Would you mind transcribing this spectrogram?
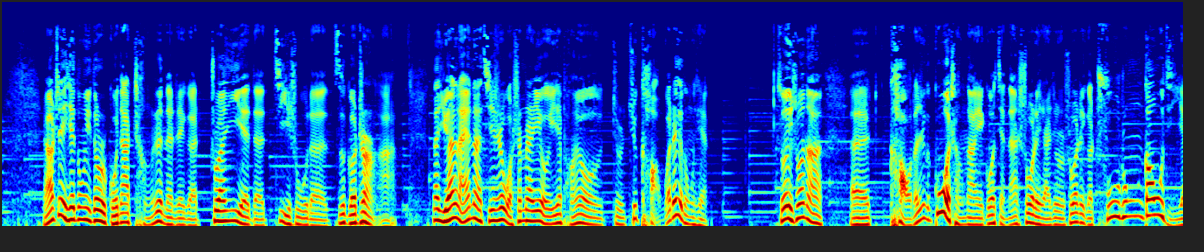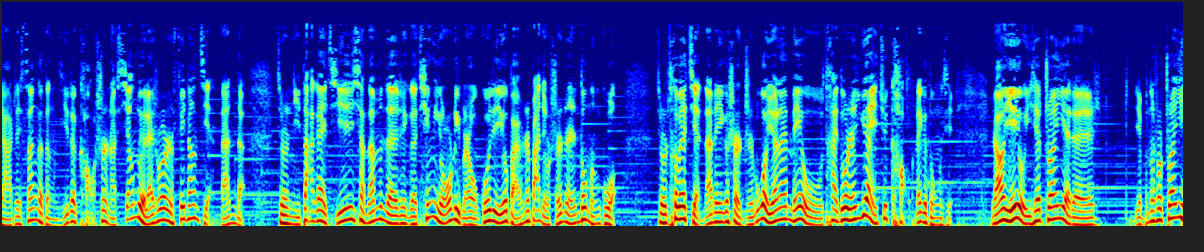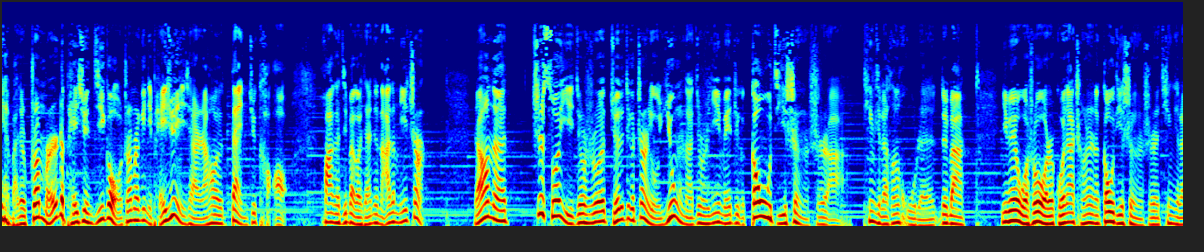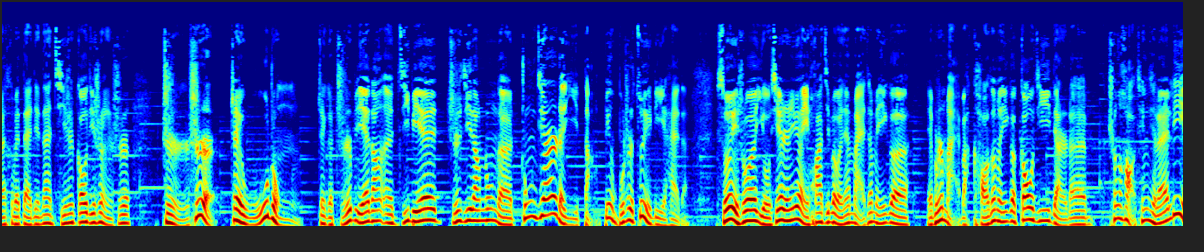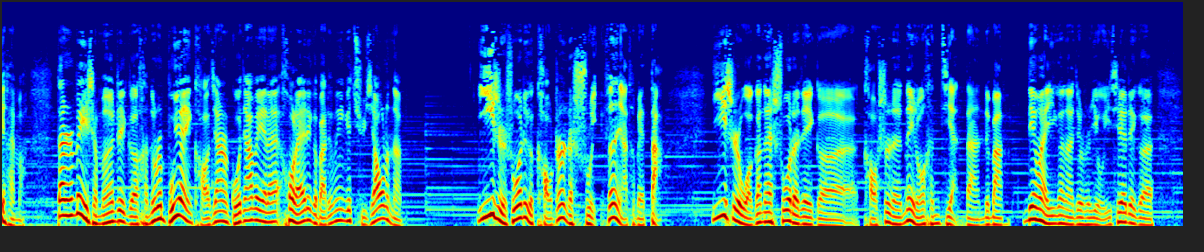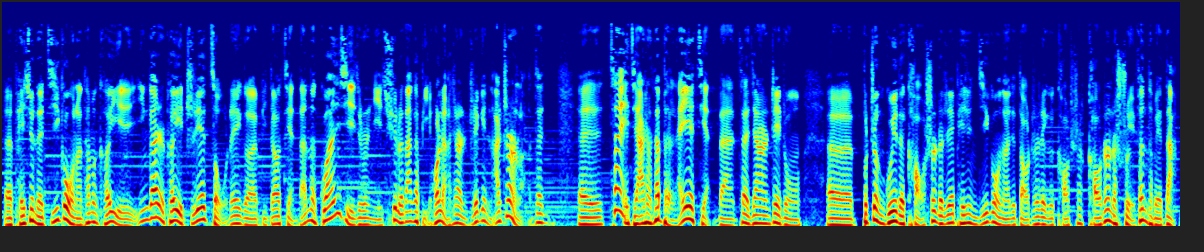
然后这些东西都是国家承认的这个专业的技术的资格证啊。那原来呢，其实我身边也有一些朋友就是去考过这个东西。所以说呢，呃，考的这个过程呢，也给我简单说了一下，就是说这个初中高级啊这三个等级的考试呢，相对来说是非常简单的，就是你大概其像咱们的这个听友里边，我估计有百分之八九十的人都能过，就是特别简单的一个事儿。只不过原来没有太多人愿意去考这个东西，然后也有一些专业的，也不能说专业吧，就是专门的培训机构，专门给你培训一下，然后带你去考，花个几百块钱就拿这么一证，然后呢。之所以就是说觉得这个证有用呢，就是因为这个高级摄影师啊，听起来很唬人，对吧？因为我说我是国家承认的高级摄影师，听起来特别带劲，但其实高级摄影师只是这五种这个职别当呃级别职级当中的中间的一档，并不是最厉害的。所以说，有些人愿意花几百块钱买这么一个，也不是买吧，考这么一个高级一点的称号，听起来厉害嘛。但是为什么这个很多人不愿意考？加上国家未来后来这个把这东西给取消了呢？一是说这个考证的水分呀特别大，一是我刚才说的这个考试的内容很简单，对吧？另外一个呢，就是有一些这个呃培训的机构呢，他们可以应该是可以直接走这个比较简单的关系，就是你去了大概比划两下，直接给你拿证了。再呃再加上它本来也简单，再加上这种呃不正规的考试的这些培训机构呢，就导致这个考试考证的水分特别大。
